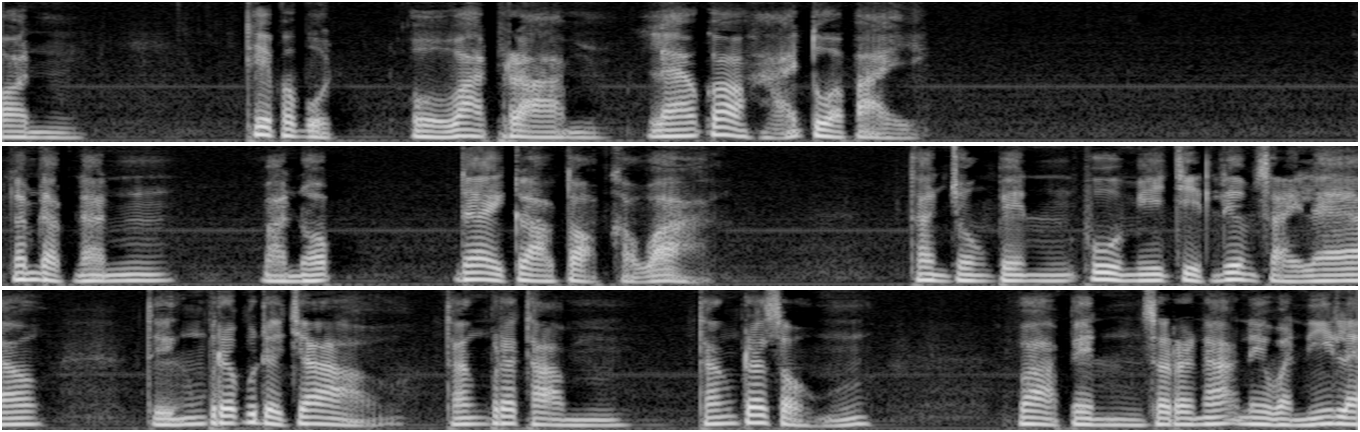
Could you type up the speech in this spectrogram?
อน เทพบุตรโอวาทพรามแล้วก็หายตัวไป ลำดับนั้นมานพได้กล่าวตอบเขาว่า ท่านจงเป็นผู้มีจิตเลื่อมใสแล้ว ถึงพระพุทธเจ้า ทั้งพระธรรม ทั้งพระสงฆ์ว่าเป็นสรณะในวันนี้แล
